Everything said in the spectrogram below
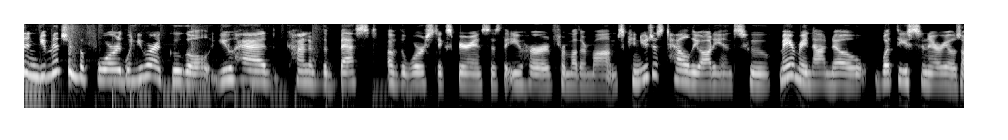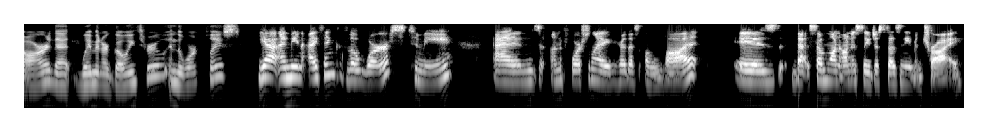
You mentioned before when you were at Google, you had kind of the best of the worst experiences that you heard from other moms. Can you just tell the audience who may or may not know what these scenarios are that women are going through in the workplace? Yeah, I mean, I think the worst to me, and unfortunately, I hear this a lot, is that someone honestly just doesn't even try,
